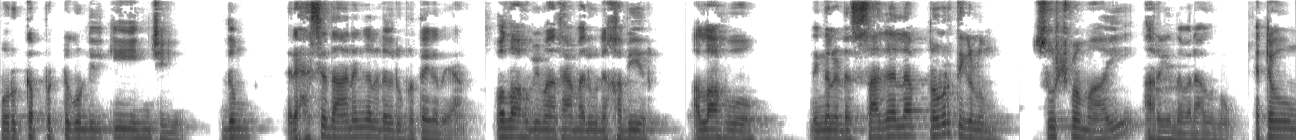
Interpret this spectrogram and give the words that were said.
പൊറുക്കപ്പെട്ടുകൊണ്ടിരിക്കുകയും ചെയ്യും. ഇതും രഹസ്യദാനങ്ങളുടെ ഒരു പ്രത്യേകതയാണ്. അള്ളാഹു ബിമാമലൂന ഖബീർ. അള്ളാഹുവോ നിങ്ങളുടെ സകല പ്രവൃത്തികളും സൂക്ഷ്മമായി അറിയുന്നവനാകുന്നു. ഏറ്റവും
